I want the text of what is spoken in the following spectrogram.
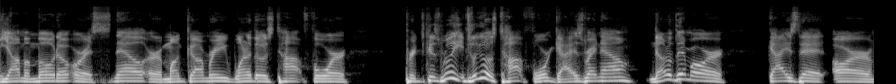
Yamamoto or a Snell or a Montgomery, one of those top four. Because really, if you look at those top four guys right now, none of them are – guys that are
